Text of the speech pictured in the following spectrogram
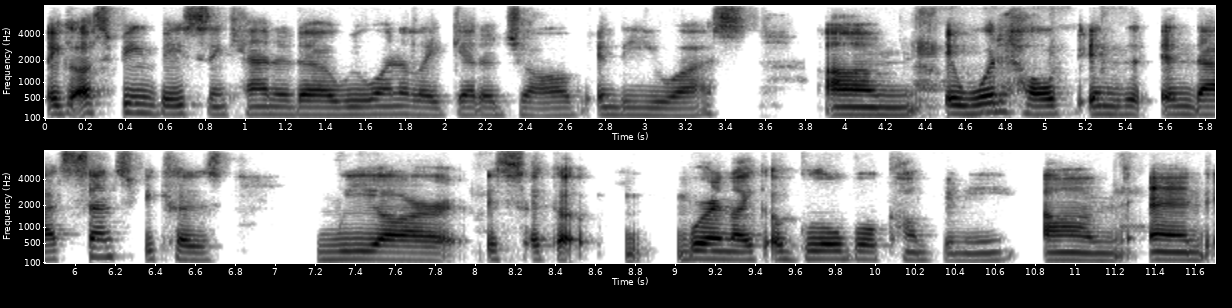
like us being based in Canada, we want to like get a job in the US. Um, it would help in the, in that sense because we are it's like a we're in like a global company um, and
